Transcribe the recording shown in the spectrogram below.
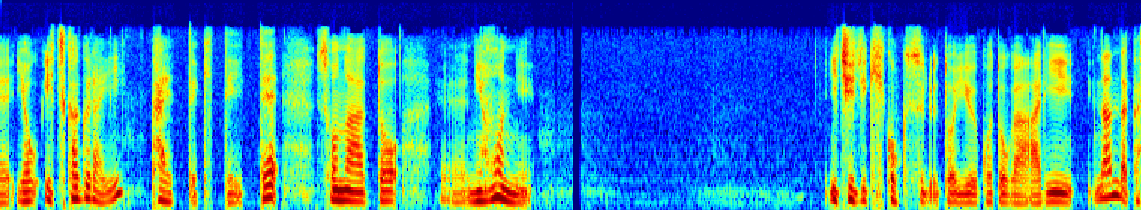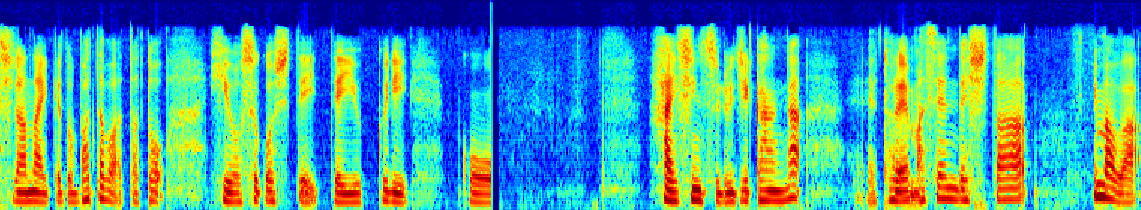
えー、5日ぐらい帰ってきていてその後、え、日本に一時帰国するということがありなんだか知らないけどバタバタと日を過ごしていてゆっくりこう配信する時間が、え、取れませんでした。今は、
